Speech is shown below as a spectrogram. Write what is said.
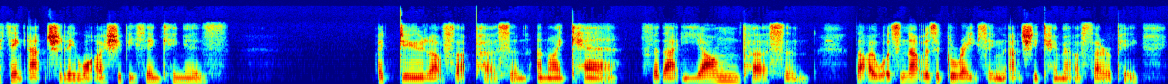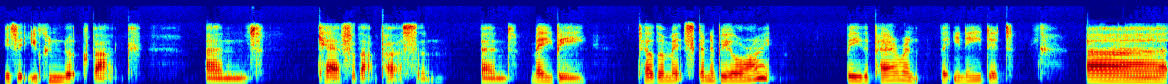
I think actually what I should be thinking is I do love that person and I care for that young person that I was. And that was a great thing that actually came out of therapy is that you can look back and care for that person and maybe tell them it's going to be all right. Be the parent that you needed. Uh,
